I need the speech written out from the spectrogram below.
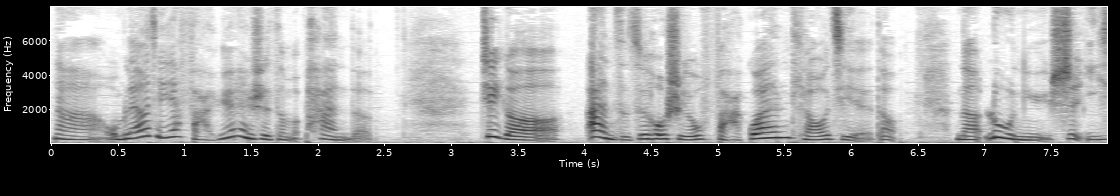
那我们了解一下法院是怎么判的。这个案子最后是由法官调解的。那陆女士一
